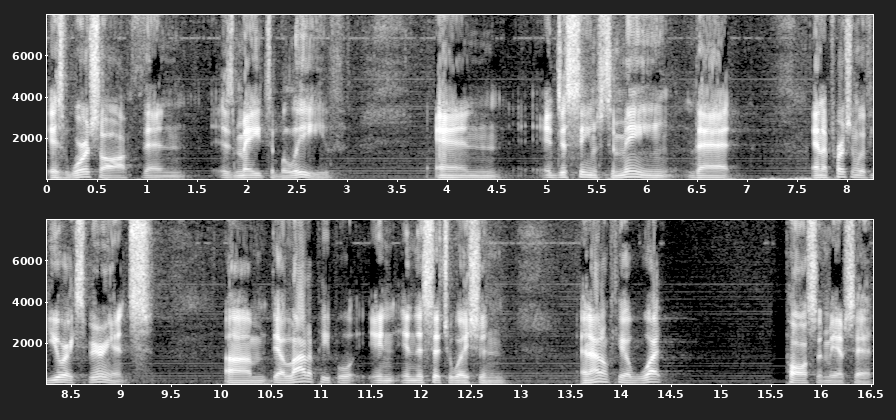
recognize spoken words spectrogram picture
is worse off than is made to believe, and it just seems to me that, and a person with your experience, um, there are a lot of people in, in this situation, and I don't care what Paulson may have said,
